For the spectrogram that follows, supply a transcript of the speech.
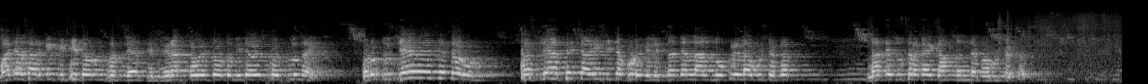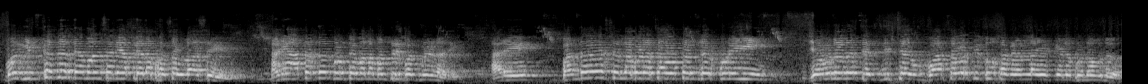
माझ्यासारखे किती तरुण फसले असतील? मी राष्ट्रवादीचं होतो मी त्यावेळेस फसलो नाही. परंतु ज्या वेळेचे तरुण फसले असते चाळीशीच्या पुढे गेलेत. ना त्यांना आज नोकरी लागू शकत ना ते दुसरं काही कामधंदा करू शकत. मग इतकं जर त्या माणसाने आपल्याला फसवलं असेल आणि आता तर म्हणतोय मला मंत्रीपद मिळणार आहे. अरे पंधरा वर्ष लबडाचा अवतल जर कुणी जेवणानं त्या वासावरती तू सगळ्यांना हे केलं बनवलं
